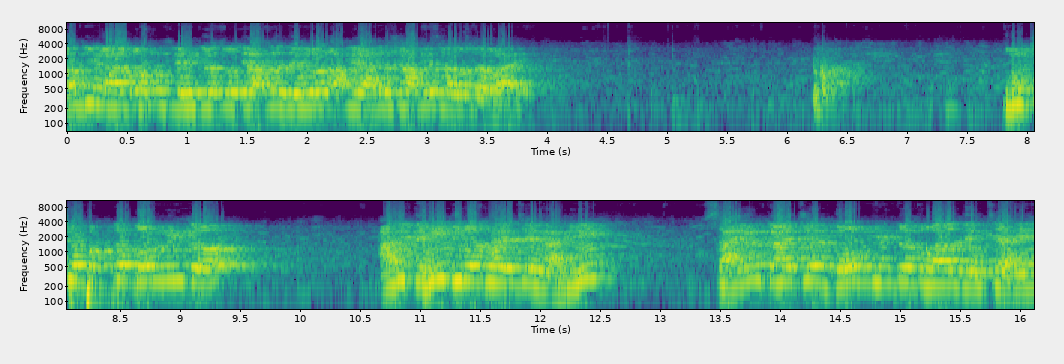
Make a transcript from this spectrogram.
अगदी मनापासून प्रेम करतो. ते आपलं दैवत आपले आदर्श आपले सर्व सर्व आहे. तुमचे फक्त दोन मिनिटं आणि तेही दिवस दिवसभराचे नाही. सायंकाळचे दोन मिनिटं तुम्हाला द्यायचे आहे.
